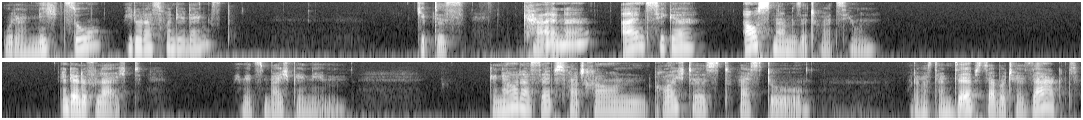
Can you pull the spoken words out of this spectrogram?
Oder nicht so, wie du das von dir denkst? Gibt es keine einzige Ausnahmesituation, in der du vielleicht, wenn wir jetzt ein Beispiel nehmen, genau das Selbstvertrauen bräuchtest, was du oder was dein Selbstsaboteur sagt,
